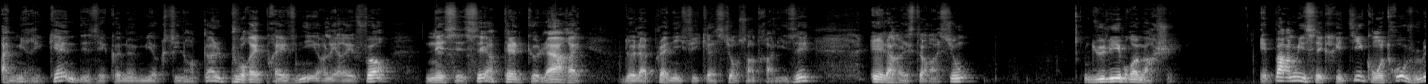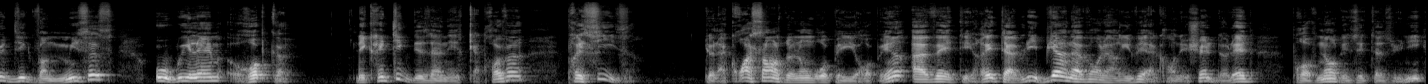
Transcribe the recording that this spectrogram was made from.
américaine des économies occidentales pourrait prévenir les réformes nécessaires telles que l'arrêt de la planification centralisée et la restauration du libre marché. Et parmi ces critiques, on trouve Ludwig von Mises ou Wilhelm Röpke, les critiques des années 80 précisent que la croissance de nombreux pays européens avait été rétablie bien avant l'arrivée à grande échelle de l'aide provenant des États-Unis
